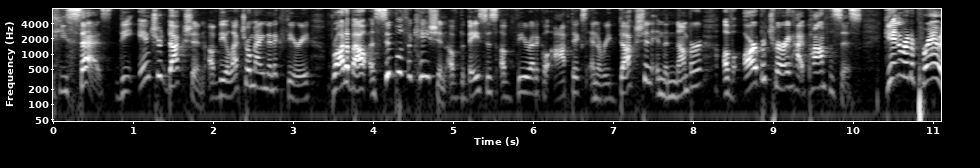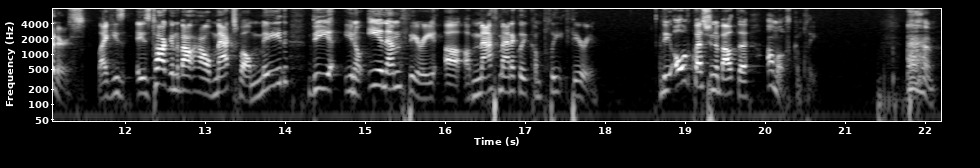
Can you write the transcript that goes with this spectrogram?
he says the introduction of the electromagnetic theory brought about a simplification of the basis of theoretical optics and a reduction in the number of arbitrary hypotheses, getting rid of parameters. Like he's he's talking about how Maxwell made the you know E and M theory uh, a mathematically complete theory. The old question about the almost complete.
